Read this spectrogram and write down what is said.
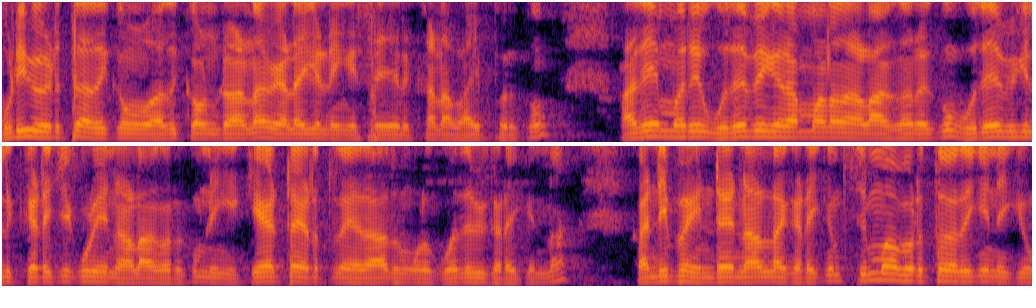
முடிவு எடுத்து அதுக்கு அதுக்கு உண்டான வேலைகள் நீங்கள் செய்யறதுக்கான வாய்ப்பு இருக்கும். அதே மாதிரி உதவிகரமான நாளாக இருக்கும். உதவிகள் கிடைக்கக்கூடிய நாளாக இருக்கும். நீங்கள் கேட்ட இடத்துல ஏதாவது உங்களுக்கு உதவி கிடைக்குன்னா கண்டிப்பாக இன்றைய நாளில் கிடைக்கும். சிம்ம பொறுத்த வரைக்கும் இன்றைக்கி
